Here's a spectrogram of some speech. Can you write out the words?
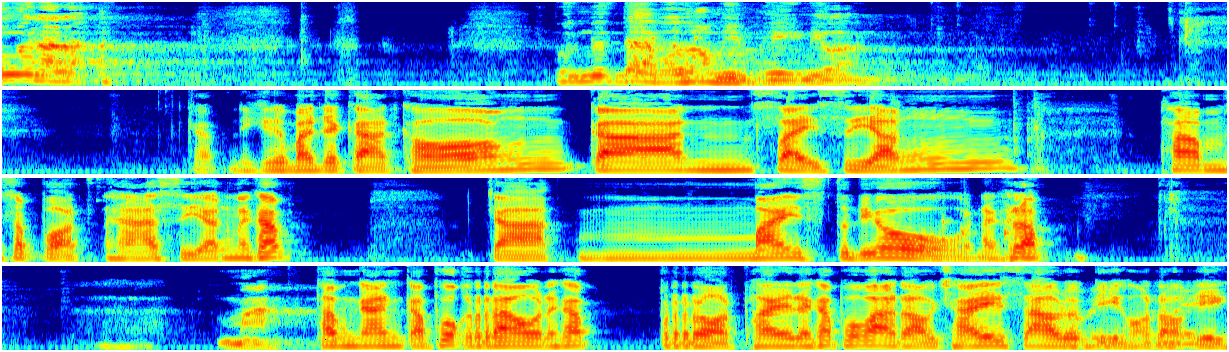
งกันน่ะละเพิ่งนึกได้ว่าเรามีเพลงนี่หว่าครับนี่คือบรรยากาศของการใส่เสียง ทำสปอตหาเสียงนะครับ จากไมสตูดิโอนะครับมาทำงานกับพวกเรานะครับ ปลอดภัยนะครับ เพราะว่าเราใช้ซาวด์ดนตรีของเราเอง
